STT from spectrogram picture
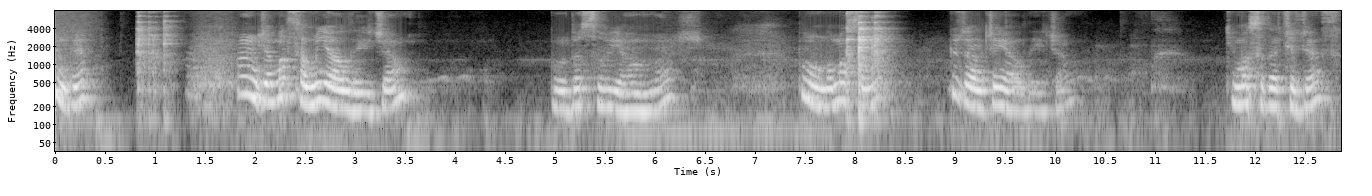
Şimdi önce masamı yağlayacağım. Burada sıvı yağım var. Bununla masayı güzelce yağlayacağım. Ki masada açacağız.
